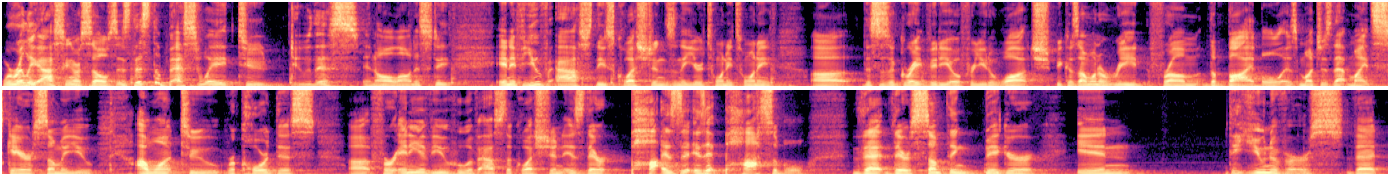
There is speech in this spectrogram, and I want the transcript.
we're really asking ourselves is this the best way to do this, in all honesty? And if you've asked these questions in the year 2020, uh, this is a great video for you to watch because I want to read from the Bible as much as that might scare some of you. I want to record this uh, for any of you who have asked the question is, there po- is, it, is it possible that there's something bigger in the universe that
